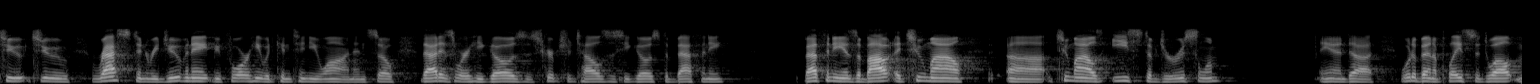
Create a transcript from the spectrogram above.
to, to rest and rejuvenate before he would continue on. And so that is where he goes. The scripture tells us he goes to Bethany. Bethany is about a two mile uh, two miles east of Jerusalem and uh, would have been a place to dwell.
